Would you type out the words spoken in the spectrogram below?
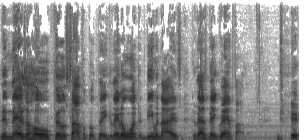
then there's a whole philosophical thing because they don't want to demonize because that's their grandfather. they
